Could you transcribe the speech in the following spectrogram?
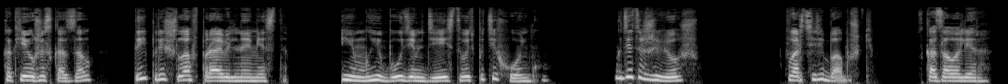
Как я уже сказал, ты пришла в правильное место. И мы будем действовать потихоньку. Где ты живешь? В квартире бабушки. сказала Лера.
